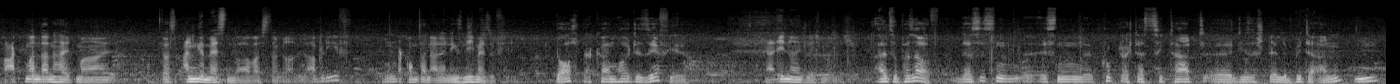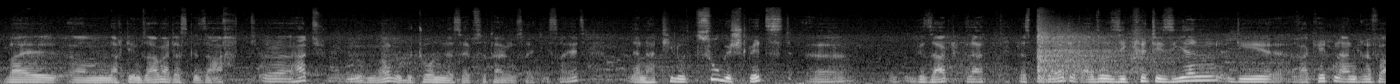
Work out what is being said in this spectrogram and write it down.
fragt man dann halt mal, ob das angemessen war, was da gerade ablief. Da kommt dann allerdings nicht mehr so viel. Doch, da kam heute sehr viel. Ja, inhaltlich meine ich. Also pass auf, das ist ein, ist ein guckt euch das Zitat äh, diese Stelle bitte an, weil ähm, nachdem Sabat das gesagt äh, hat, ja, wir betonen das Selbstverteidigungsrecht Israels, dann hat Thilo zugespitzt äh, gesagt, gesagt, das bedeutet also, sie kritisieren die Raketenangriffe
